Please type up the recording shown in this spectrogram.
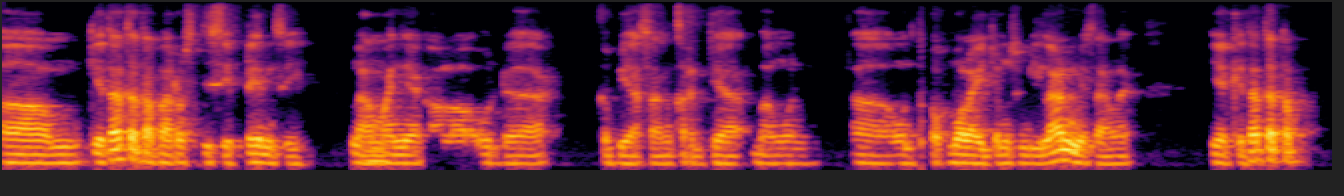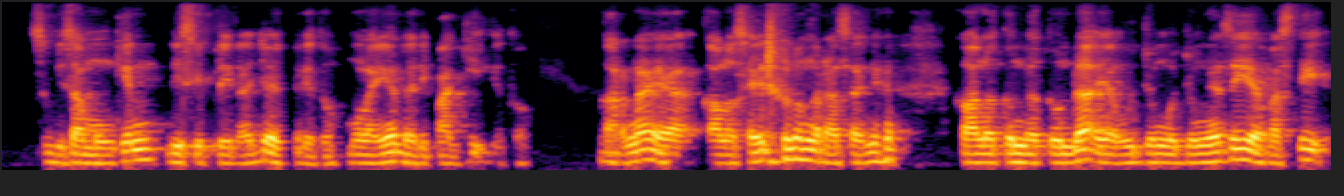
um, kita tetap harus disiplin sih. Namanya kalau udah kebiasaan kerja bangun uh, untuk mulai jam 9 misalnya, ya kita tetap sebisa mungkin disiplin aja gitu. Mulainya dari pagi gitu. Hmm. Karena ya kalau saya dulu ngerasanya kalau tunda-tunda ya ujung-ujungnya sih ya pasti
